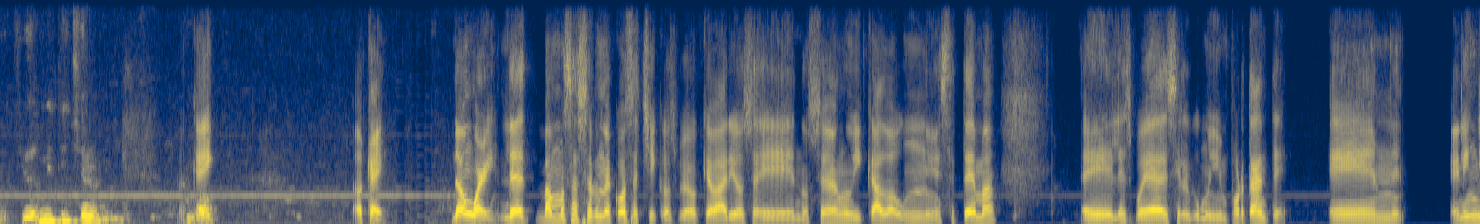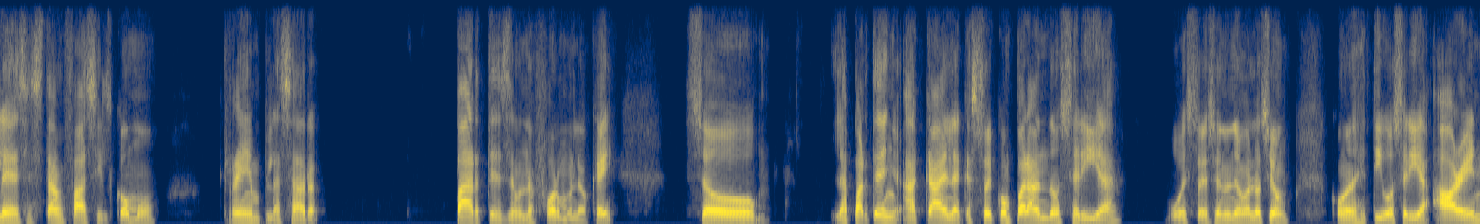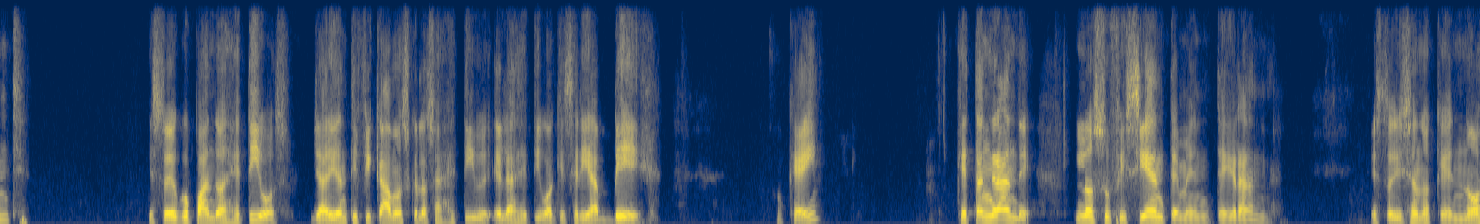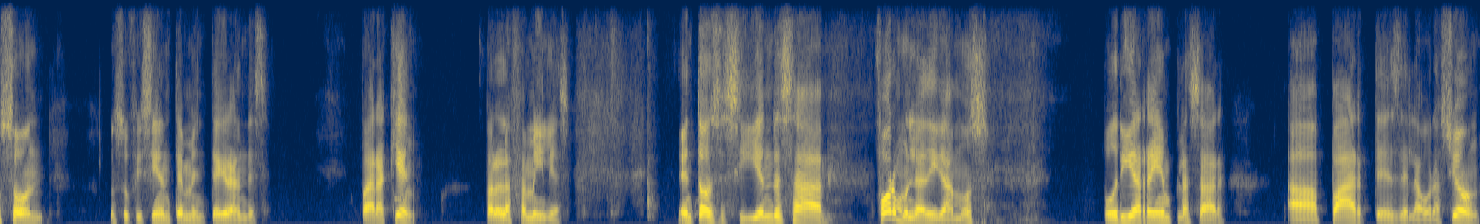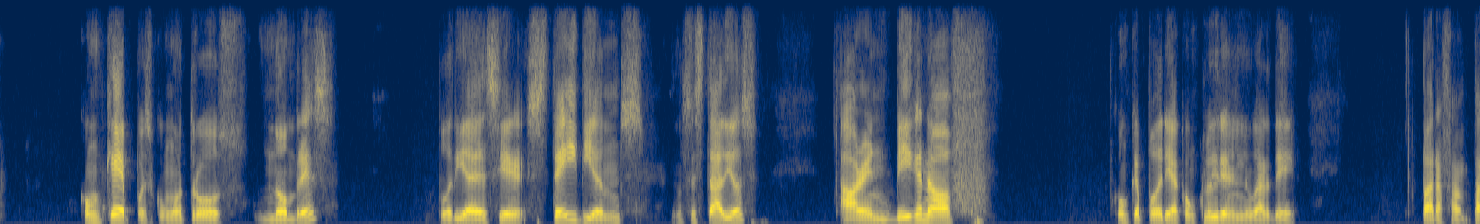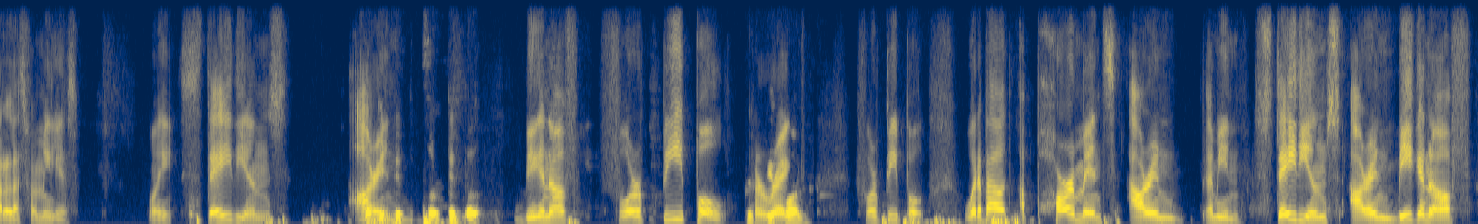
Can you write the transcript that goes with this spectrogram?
excuse me, teacher. Okay. Ok. Don't worry. Let, vamos a hacer una cosa, chicos. Veo que varios eh, no se han ubicado aún en este tema. Eh, les voy a decir algo muy importante. En, en inglés es tan fácil como reemplazar partes de una fórmula, ¿ok? So, la parte en- acá en la que estoy comparando sería, o estoy haciendo una evaluación, con adjetivo sería aren't. Estoy ocupando adjetivos. Ya identificamos que los adjetivos, el adjetivo aquí sería big. ¿Ok? ¿Qué tan grande? Lo suficientemente grande. Estoy diciendo que no son lo suficientemente grandes. ¿Para quién? Para las familias. Entonces, siguiendo esa fórmula, digamos, podría reemplazar a partes de la oración. ¿Con qué? Pues con otros nombres. Podría decir stadiums, los estadios, aren't big enough. ¿Con qué podría concluir en lugar de para, para las familias? Oye, stadiums aren't for people. big enough for people. For Correct. people. For people. What about apartments aren't, I mean, stadiums aren't big enough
